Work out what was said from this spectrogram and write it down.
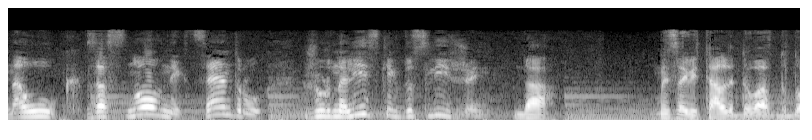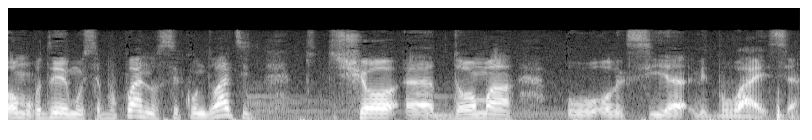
наук, засновник центру журналістських досліджень. Да. Ми завітали до вас додому. Подивимося буквально секунд 20, що вдома у Олексія відбувається.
